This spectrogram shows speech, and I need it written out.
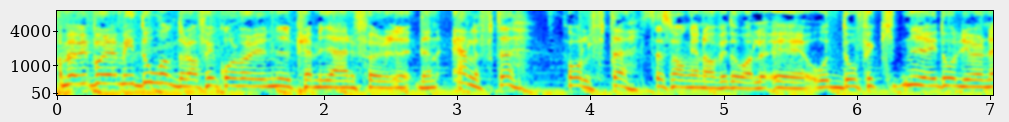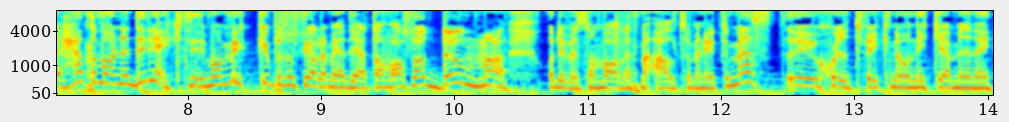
Ja, men vi börjar med Idol då, för igår var det ju nypremiär för den elfte 12 säsongen av Idol. Eh, och då fick nya Idol-juryn det hett om öronen direkt. Det var mycket på sociala medier att de var så dumma. Och det är väl som vanligt med allt som är nytt. Mest eh, skit fick nog Nicky Amini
